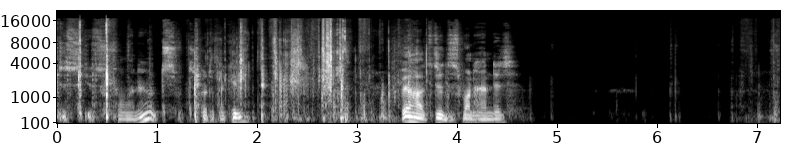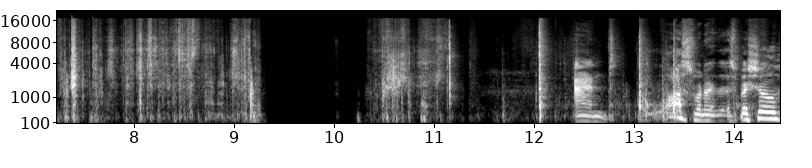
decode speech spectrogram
Just keeps falling out. Just put it back in. Bit hard to do this one handed. And last one out of the special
